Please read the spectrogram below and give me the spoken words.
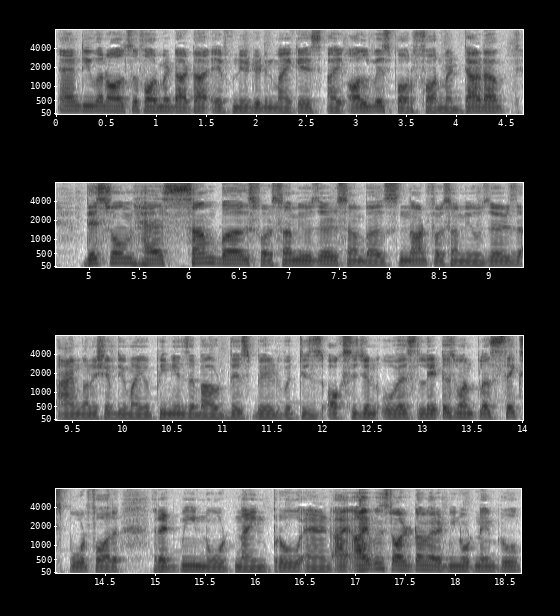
And you can also format data if needed. In my case, I always for format data this ROM has some bugs for some users some bugs not for some users. I'm gonna share with you my opinions about this build which is oxygen os latest oneplus 6 port for redmi note 9 pro. And i i've installed it on redmi note 9 pro.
